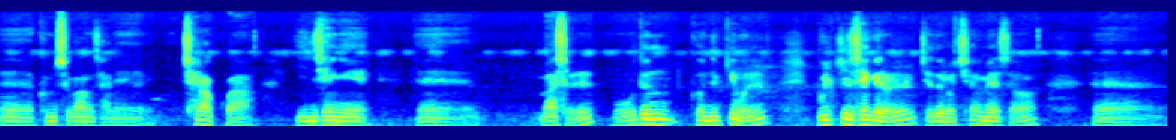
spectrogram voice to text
예, 금수강산의 철학과 인생의 예, 맛을 모든 그 느낌을 물질 세계를 제대로 체험해서 에,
